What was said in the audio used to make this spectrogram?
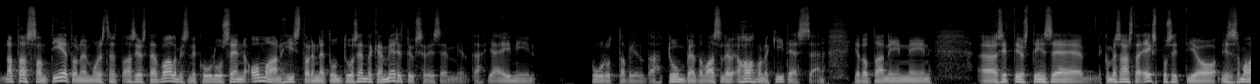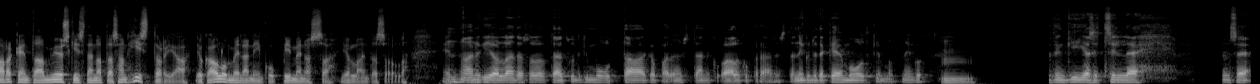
Natassa on tietoinen monista näistä asioista ja valmis, ne kuuluu sen omaan historian, ne tuntuu sen takia merkityksellisemmiltä, ja ei niin puuduttavilta, dumpeilta, vaan sille hahmollekin itsessään. Ja tota, niin, niin, äh, sitten justiin se, kun me saa sitä ekspositioa, niin se samalla rakentaa myöskin sitä Natasan historiaa, joka on ollut meillä niin kuin pimenossa jollain tasolla. Et... No, ainakin jollain tasolla täytyy kuitenkin muuttaa aika paljon sitä niin kuin alkuperäisestä, niin kuin ne tekee muutkin, mutta niin kuin, mm. Kuitenkin, ja sitten sille se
